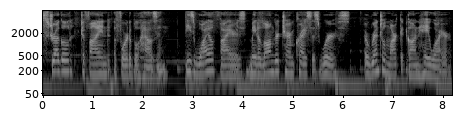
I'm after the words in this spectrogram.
struggled to find affordable housing. These wildfires made a longer term crisis worse, a rental market gone haywire.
